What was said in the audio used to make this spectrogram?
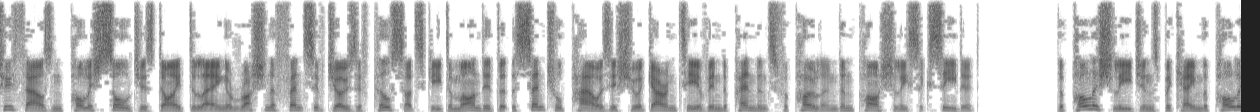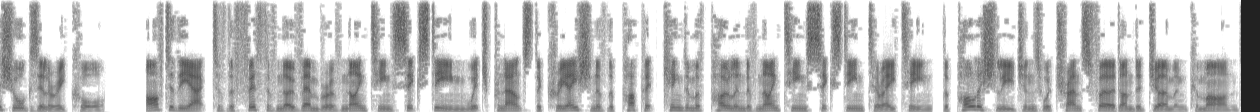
2,000 Polish soldiers died delaying a Russian offensive Joseph Pilsudski demanded that the Central Powers issue a guarantee of independence for Poland and partially succeeded. The Polish legions became the Polish Auxiliary Corps. After the Act of 5 November of 1916 which pronounced the creation of the puppet Kingdom of Poland of 1916–18, the Polish legions were transferred under German command.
